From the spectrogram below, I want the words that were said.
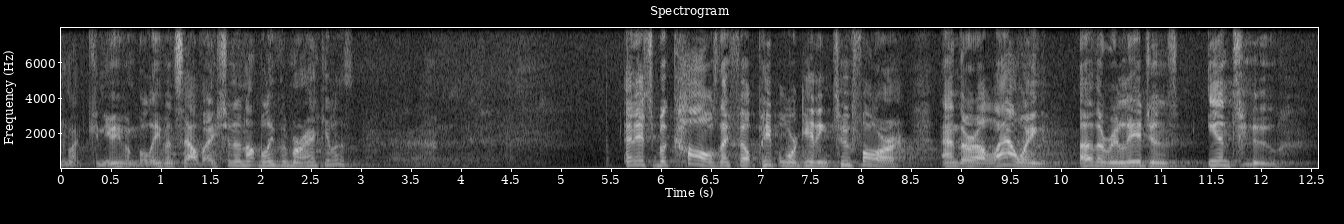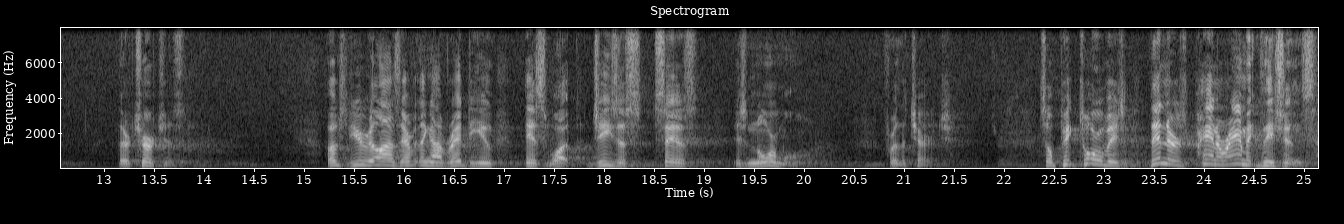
I'm like, can you even believe in salvation and not believe the miraculous? And it's because they felt people were getting too far and they're allowing other religions into their churches. Folks, do you realize everything I've read to you is what Jesus says is normal for the church? So, pictorial vision. Then there's panoramic visions.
